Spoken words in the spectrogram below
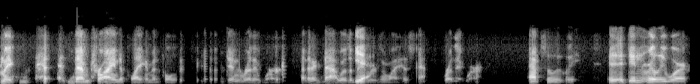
like them trying to play him in full didn't really work. And I think that was a big yeah. reason why his stats where they were. Absolutely, it, it didn't really work,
